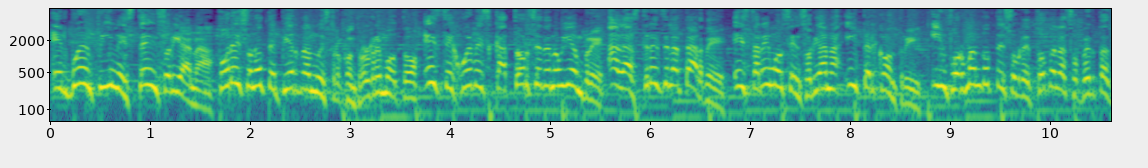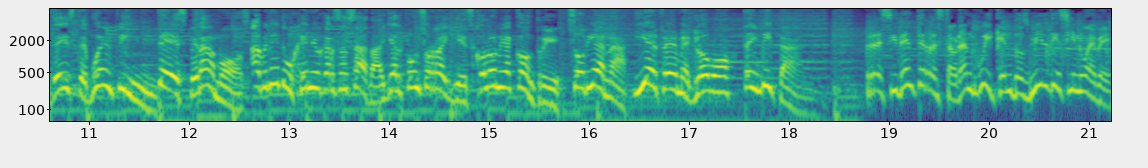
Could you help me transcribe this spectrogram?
El buen fin está en Soriana. Por eso no te pierdas nuestro control remoto este jueves 14 de noviembre a las 3 de la tarde. Estaremos en Soriana Hiper Country informándote sobre todas las ofertas de este buen fin. Te esperamos. Avenida Eugenio Garzazada y Alfonso Reyes, Colonia Country, Soriana y FM Globo te invitan. Residente Restaurant Weekend 2019.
